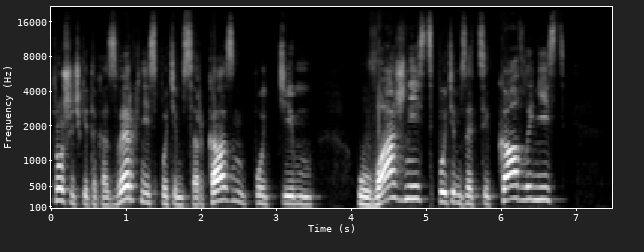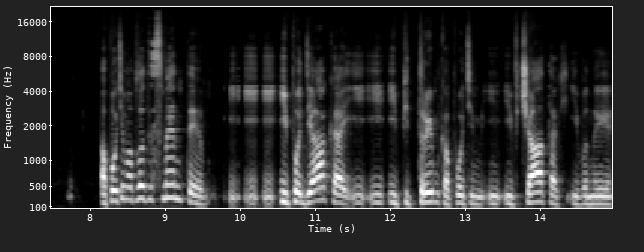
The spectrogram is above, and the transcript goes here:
трошечки така зверхність, потім сарказм, потім уважність, потім зацікавленість, а потім аплодисменти, і, і, і, подяка, і, і, і підтримка потім і, і в чатах, і вони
